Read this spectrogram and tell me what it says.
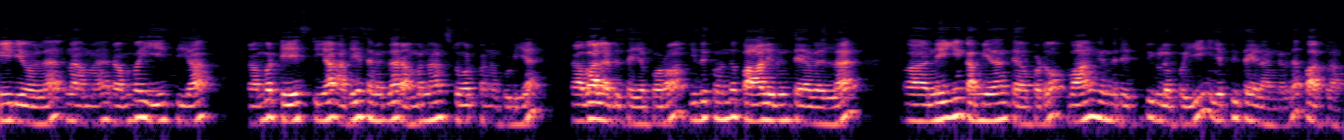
வீடியோவில் நாம் ரொம்ப ஈஸியாக ரொம்ப டேஸ்டியாக அதே சமயத்தில் ரொம்ப நாள் ஸ்டோர் பண்ணக்கூடிய ரவா லட்டு செய்ய போகிறோம் இதுக்கு வந்து பால் எதுவும் தேவையில்ல. நெய்யும் கம்மியாக தான் தேவைப்படும். வாங்க இந்த ரெசிபிக்குள்ளே போய் எப்படி செய்யலாங்கிறத பார்க்கலாம்.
